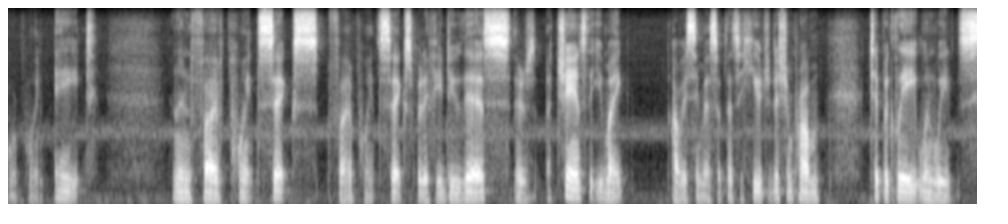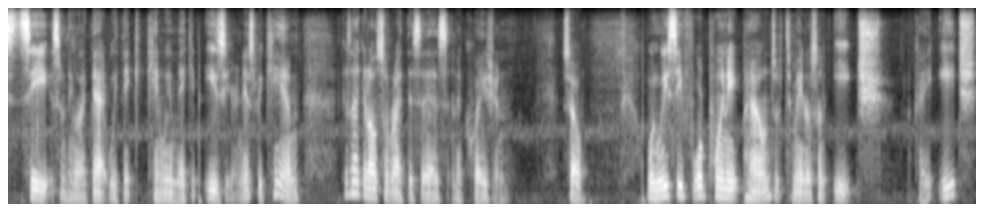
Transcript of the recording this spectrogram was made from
4.8, and then 5.6, 5.6. But if you do this, there's a chance that you might obviously mess up. That's a huge addition problem. Typically, when we see something like that, we think, can we make it easier? And yes, we can, because I can also write this as an equation. So, when we see 4.8 pounds of tomatoes on each, okay, each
